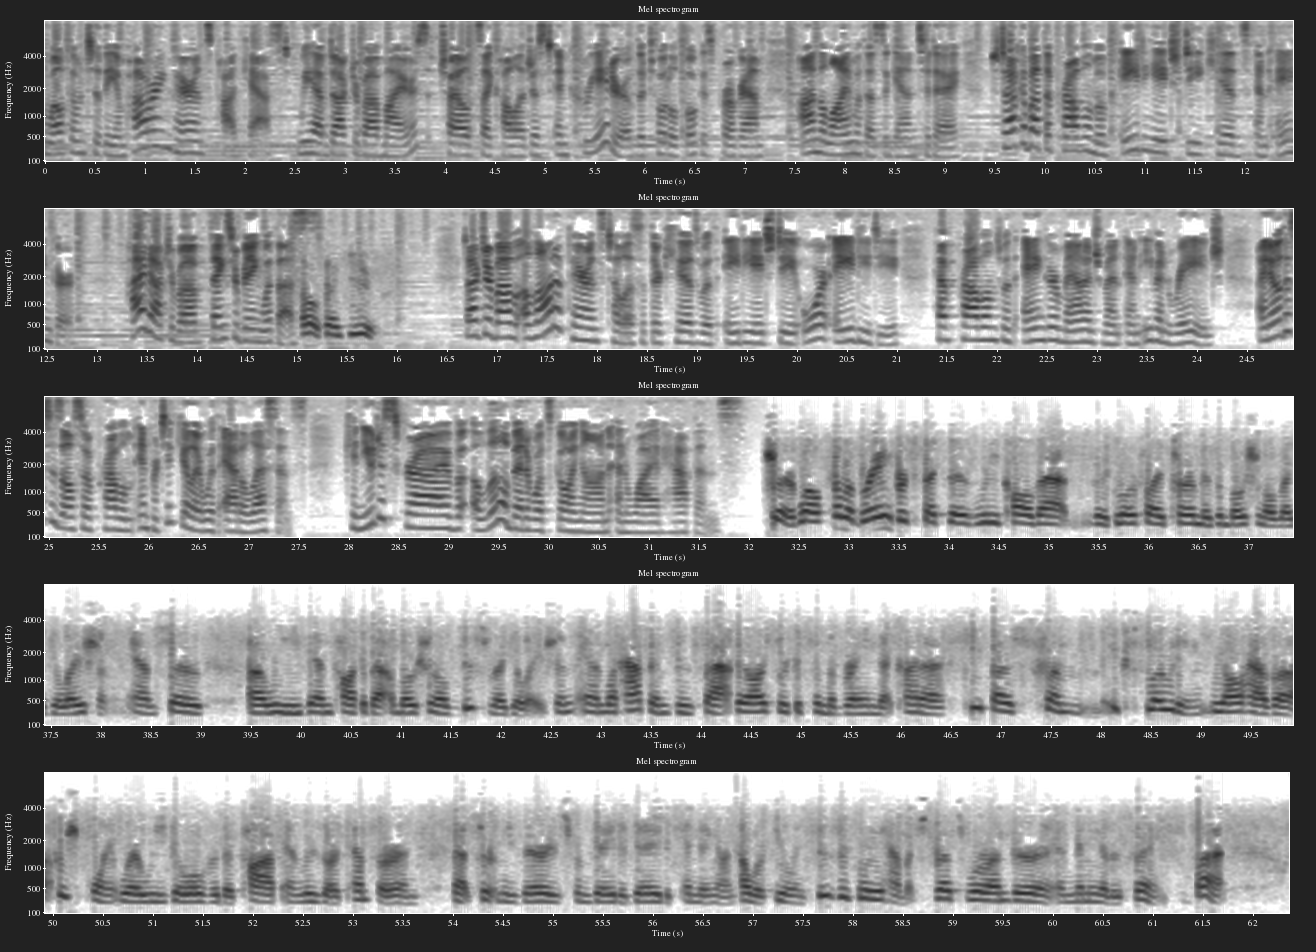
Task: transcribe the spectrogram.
and welcome to the Empowering Parents Podcast. We have Dr. Bob Myers, child psychologist and creator of the Total Focus program, on the line with us again today to talk about the problem of ADHD kids and anger. Hi, Dr. Bob. Thanks for being with us. Oh, thank you. Dr. Bob, a lot of parents tell us that their kids with ADHD or ADD have problems with anger management and even rage. I know this is also a problem in particular with adolescents. Can you describe a little bit of what's going on and why it happens? Sure. Well, from a brain perspective, we call that the glorified term is emotional regulation. And so uh, we then talk about emotional dysregulation. And what happens is that there are circuits in the brain that kind of keep us from exploding. We all have a push point where we go over the top and lose our temper. And that certainly varies from day to day depending on how we're feeling physically, how much stress we're under, and many other things. But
